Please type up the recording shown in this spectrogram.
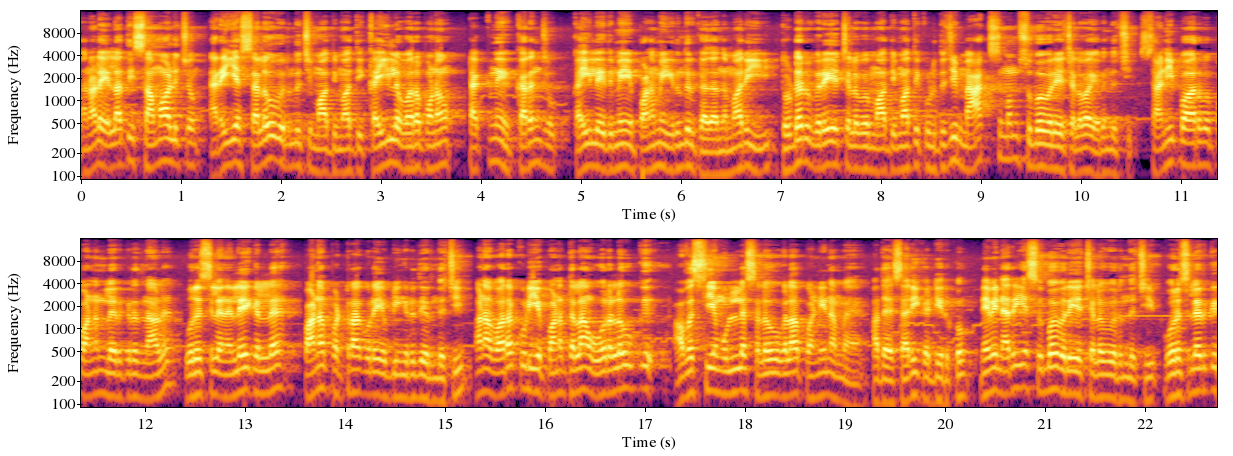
அதனால எல்லாத்தையும் சமாளித்தோம் நிறைய செலவு இருந்துச்சு மாற்றி மாற்றி கையில் வர பணம் டக்குன்னு கரைஞ்சோம் கையில் எதுவுமே பணமே இருந்திருக்காது. அந்த மாதிரி தொடர் விரைய செலவு மாற்றி மாற்றி கொடுத்துச்சு. மேக்சிமம் சுப விரைய செலவாக இருந்துச்சு. சனி பார்வை பன்னெண்டில் இருக்கிறதுனால ஒரு ஒரு சில நிலைகள்ல பண பற்றாக்குறை அப்படிங்கிறது இருந்துச்சு. ஆனா வரக்கூடிய பணத்தெல்லாம் ஓரளவுக்கு அவசியம் உள்ள செலவுகளா பண்ணி நம்ம அதை சரி கட்டியிருக்கோம். எனவே நிறைய சுப விரைய செலவு இருந்துச்சு. ஒரு சிலருக்கு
